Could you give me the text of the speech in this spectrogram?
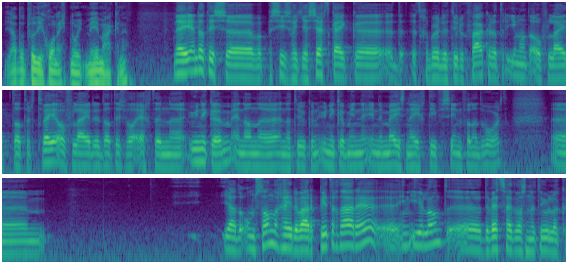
ja, dat wil je gewoon echt nooit meemaken. Hè. Nee, en dat is uh, precies wat jij zegt. Kijk, uh, het gebeurt natuurlijk vaker dat er iemand overlijdt, dat er twee overlijden. Dat is wel echt een uh, unicum. En dan natuurlijk een unicum in, in de meest negatieve zin van het woord. Um, ja, de omstandigheden waren pittig daar hè, in Ierland. de wedstrijd was natuurlijk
